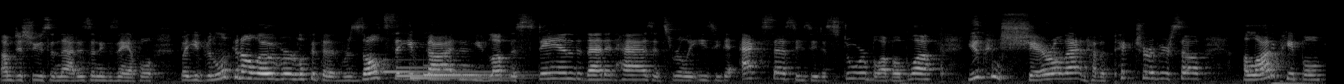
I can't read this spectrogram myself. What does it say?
I'm just using that as an example, but you've been looking all over. Look at the results that you've gotten. You love the stand that it has. It's really easy to access, easy to store, blah, blah, blah. You can share all that and have a picture of yourself. A lot of people,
